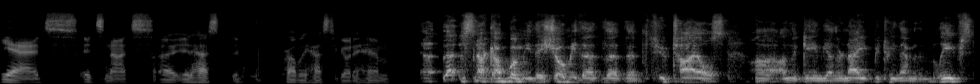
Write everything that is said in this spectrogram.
yeah, it's it's nuts. Uh, it has it probably has to go to him. uh, that snuck up on me. They showed me the the, the two tiles uh, on the game the other night between them and the Leafs,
